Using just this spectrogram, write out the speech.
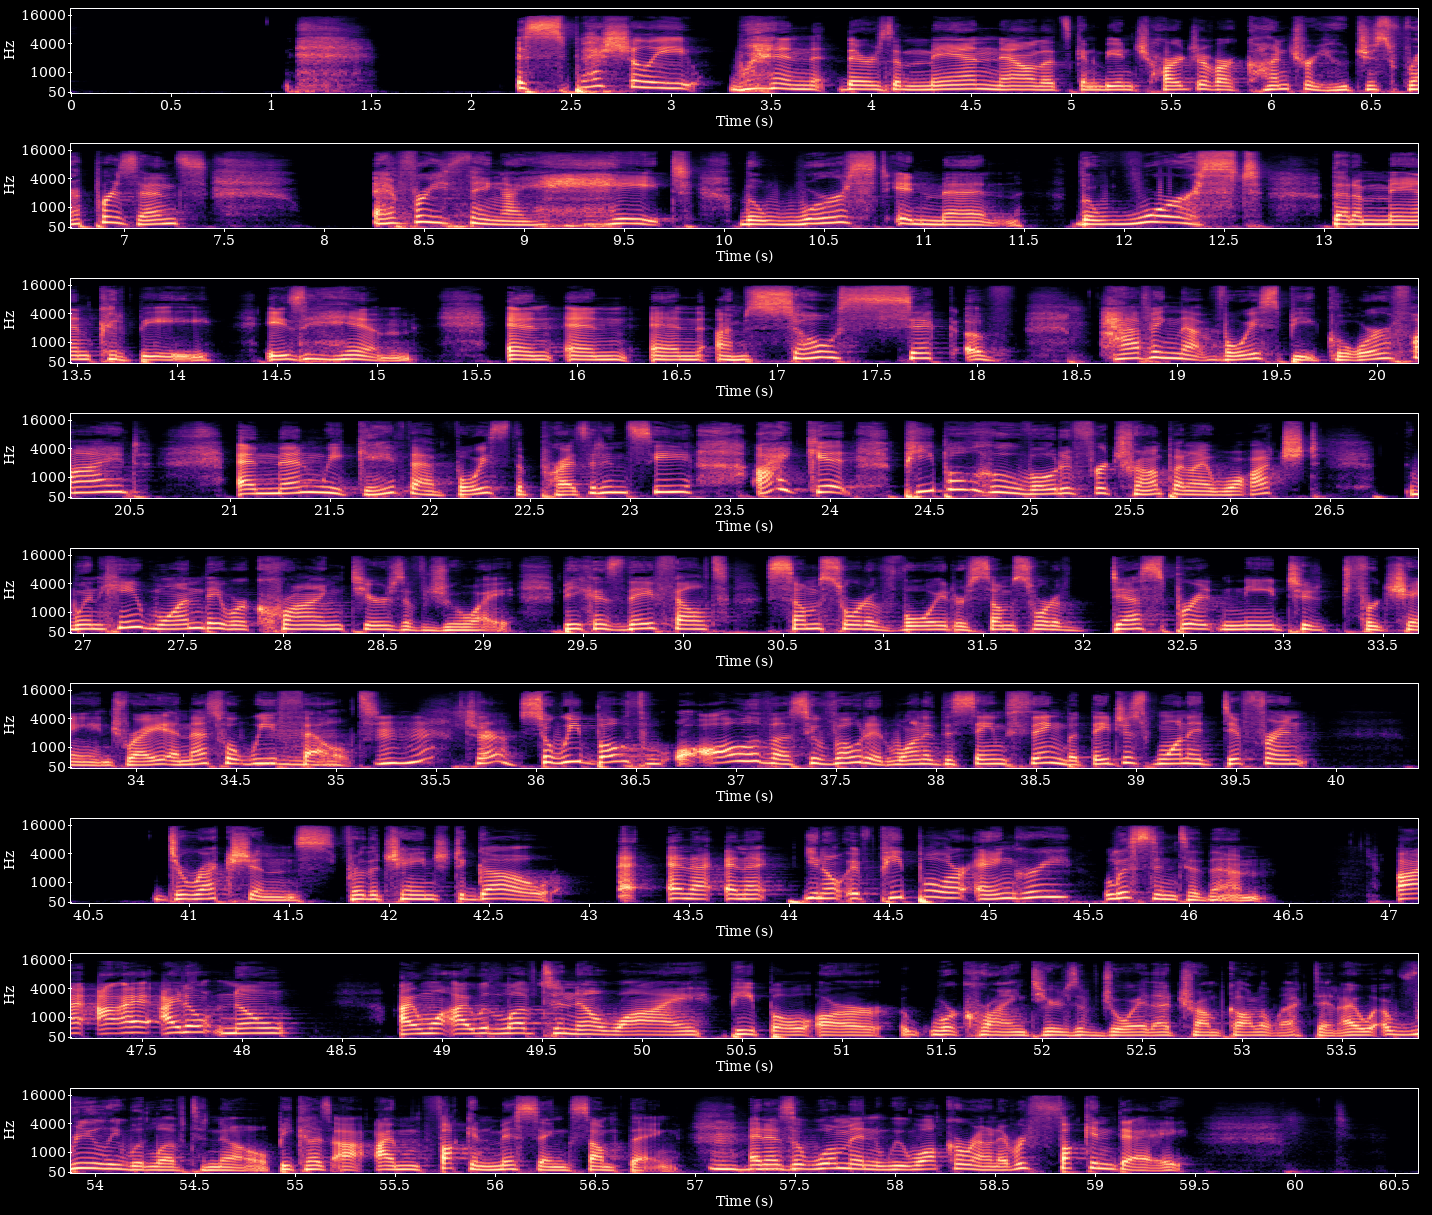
especially when there's a man now that's going to be in charge of our country who just represents everything I hate, the worst in men the worst that a man could be is him. And and and i'm so sick of having that voice be glorified. And then we gave that voice the presidency. I get people who voted for trump and i watched when he won they were crying tears of joy because they felt some sort of void or some sort of desperate need to for change right? And that's what we mm-hmm. felt. Mm-hmm. sure. So we both all of us who voted wanted the same thing but they just wanted different directions for the change to go. And I, and I, you know, if people are angry, listen to them. I, I, I don't know. I want. I would love to know why people are were crying tears of joy that Trump got elected. I, I really would love to know because I, am fucking missing something. Mm-hmm. And as a woman, we walk around every fucking day,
